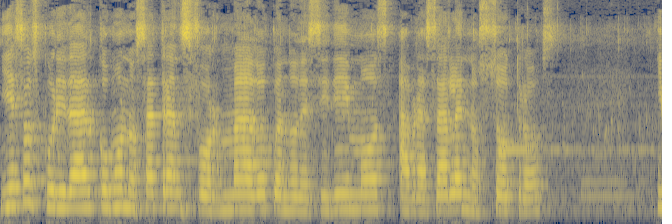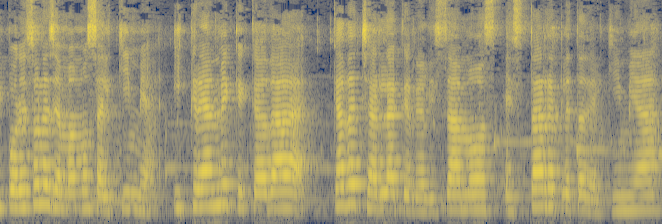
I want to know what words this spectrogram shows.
Y esa oscuridad, cómo nos ha transformado cuando decidimos abrazarla en nosotros. Y por eso las llamamos alquimia. Y créanme que cada, cada charla que realizamos está repleta de alquimia.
